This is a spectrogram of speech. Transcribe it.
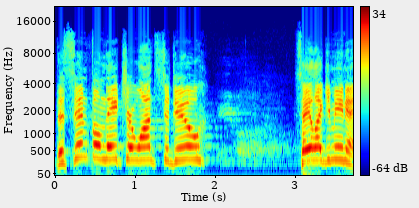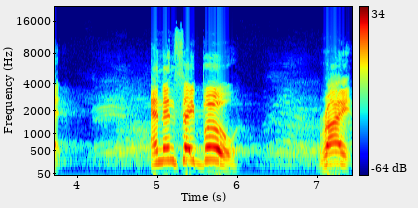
The sinful nature wants to do? Say it like you mean it. And then say boo. boo. Right.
